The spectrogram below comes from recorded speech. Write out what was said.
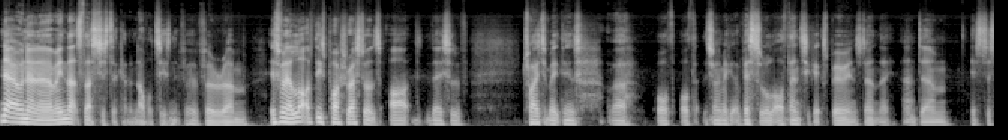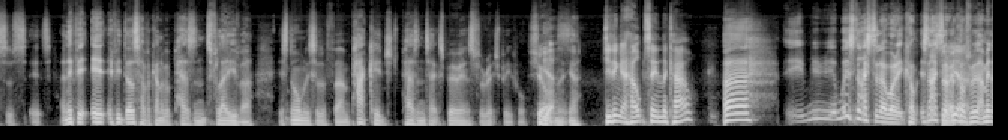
No, no, no. I mean, that's that's just a kind of novelty, isn't it? For for um, it's when a lot of these posh restaurants are they sort of try to make things uh, auth- auth- they're trying to make it a visceral, authentic experience, don't they? And um, it's just sort it's and if it, it if it does have a kind of a peasant flavour, it's normally sort of um, packaged peasant experience for rich people. Sure. Yes. it? Yeah. Do you think it helped seeing the cow? Uh, it- it's nice to know where it comes. It's nice to know where Yeah. it comes from. I mean,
